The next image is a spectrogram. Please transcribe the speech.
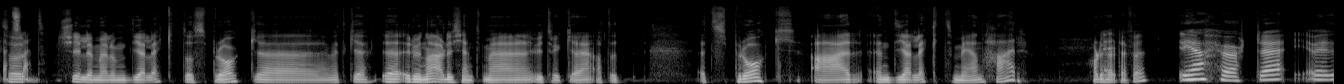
rett og slett. Så skillet skille mellom dialekt og språk eh, Vet ikke. Eh, Runa, er du kjent med uttrykket at et, et språk er en dialekt med en hær? Har du hørt det før? Jeg har hørt det eh,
